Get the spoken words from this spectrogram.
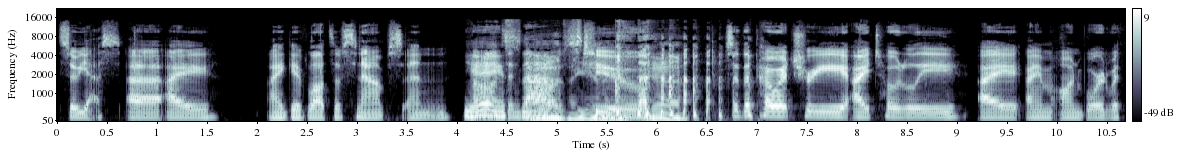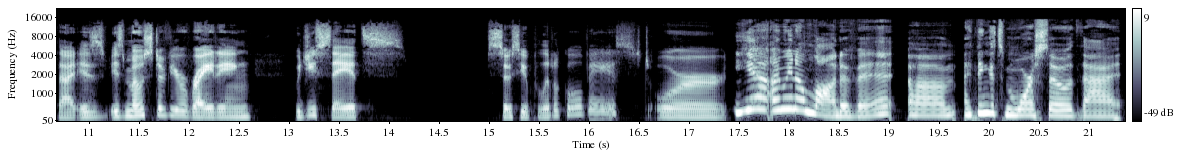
so yes, uh, I, I give lots of snaps and Yay, nods and snaps. bows thank you. to yeah. to the poetry. I totally I I'm on board with that. Is is most of your writing would you say it's sociopolitical based or Yeah, I mean a lot of it. Um, I think it's more so that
